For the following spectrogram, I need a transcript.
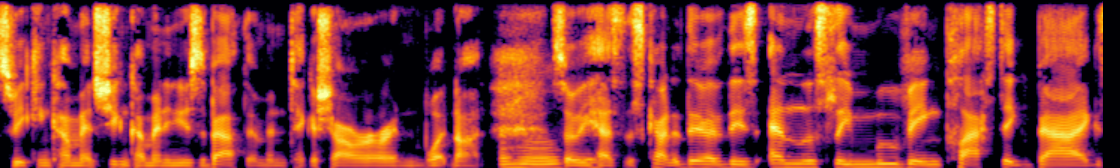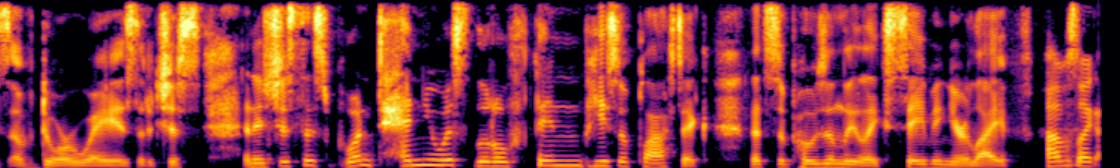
so he can come in. She can come in and use the bathroom and take a shower and whatnot. mhm. So he has this kind of they have these endlessly moving plastic bags of doorways that it's just and it's just this one tenuous little thin piece of plastic that's supposedly like saving your life. I was like,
